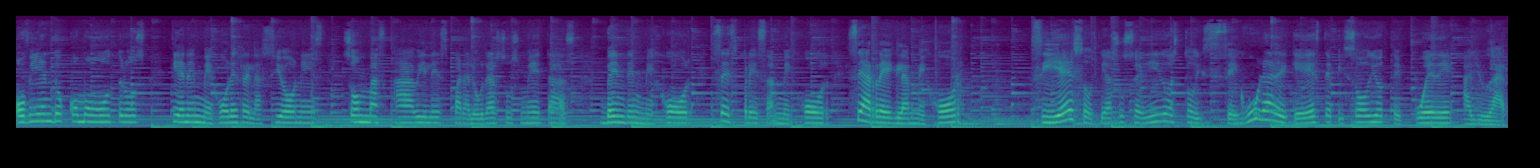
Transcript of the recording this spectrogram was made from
o viendo cómo otros tienen mejores relaciones, son más hábiles para lograr sus metas, venden mejor, se expresan mejor, se arreglan mejor? Si eso te ha sucedido, estoy segura de que este episodio te puede ayudar.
